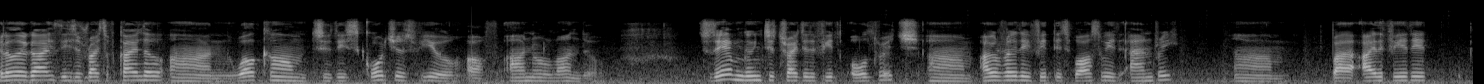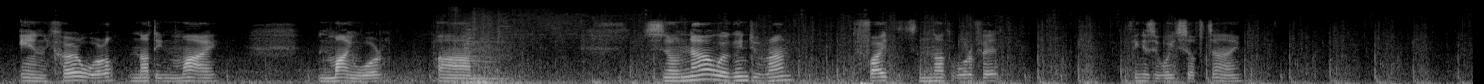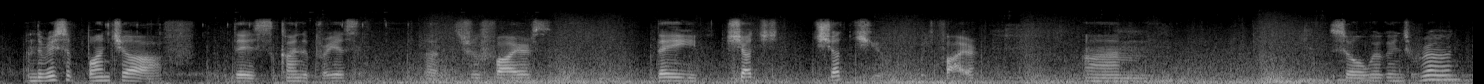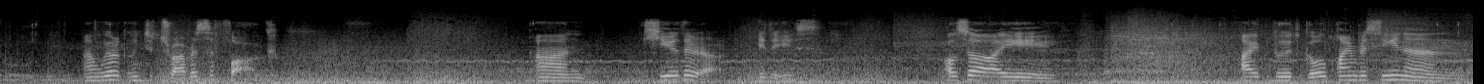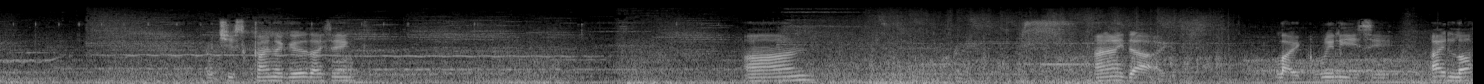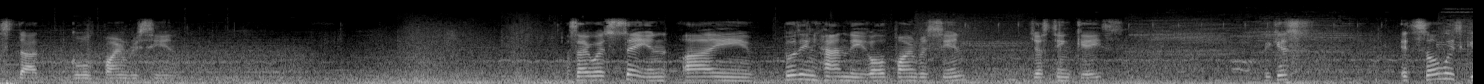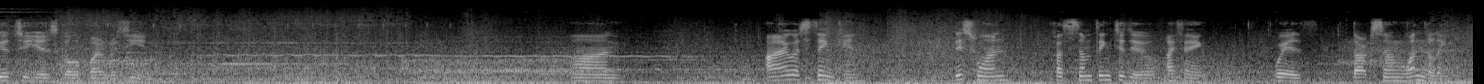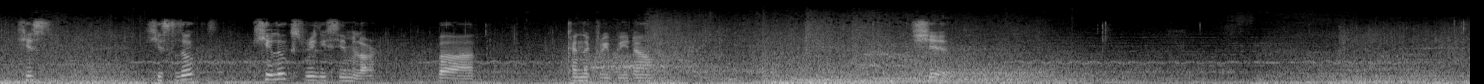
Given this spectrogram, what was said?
Hello there guys, this is Ryse of Kylo and welcome to this gorgeous view of Anor Londo. Today I'm going to try to defeat Aldrich. Um, I already defeated this boss with Anri, um, but I defeated in her world, not in my in my world. Um, so now we're going to run. The fight is not worth it. I think it's a waste of time. And there is a bunch of this kind of priest that through fires they shut shut you with fire. Um, so we're going to run and we're going to traverse the fog. And here there are, it is. Also I I put gold pine resin and which is kinda good I think. And and I died. Like really easy. I lost that gold pine resin. As I was saying, I put in handy gold pine resin just in case. Because it's always good to use gold pine resin. And I was thinking, this one has something to do, I think, with Dark Sun Gwyndolin. His his look he looks really similar, but kinda creepy now. Shit.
